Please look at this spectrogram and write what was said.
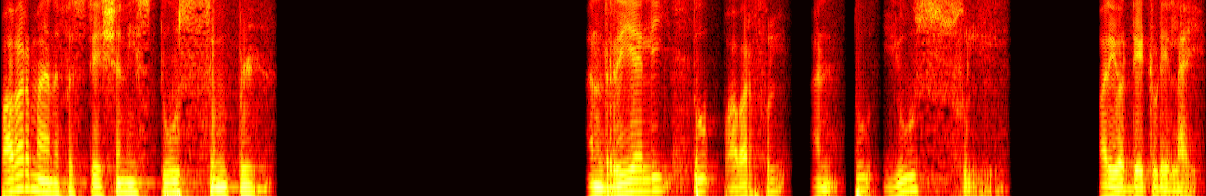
power manifestation is too simple and really too powerful and too useful for your day to day life.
